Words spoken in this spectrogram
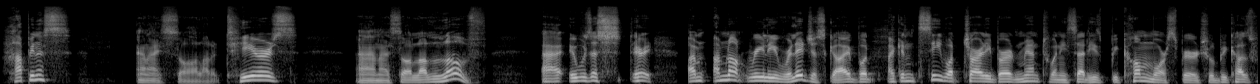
happiness and I saw a lot of tears and I saw a lot of love. Uh, it was a. I'm I'm not really a religious guy, but I can see what Charlie Bird meant when he said he's become more spiritual because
